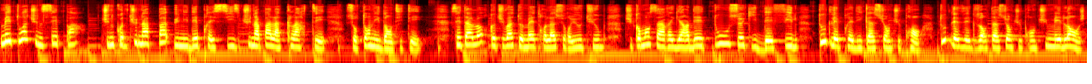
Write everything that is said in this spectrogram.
Mais toi, tu ne sais pas. Tu, n'as pas une idée précise, tu n'as pas la clarté sur ton identité. C'est alors que tu vas te mettre là sur YouTube, tu commences à regarder tout ce qui défile, toutes les prédications tu prends, toutes les exhortations tu prends, tu mélanges.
